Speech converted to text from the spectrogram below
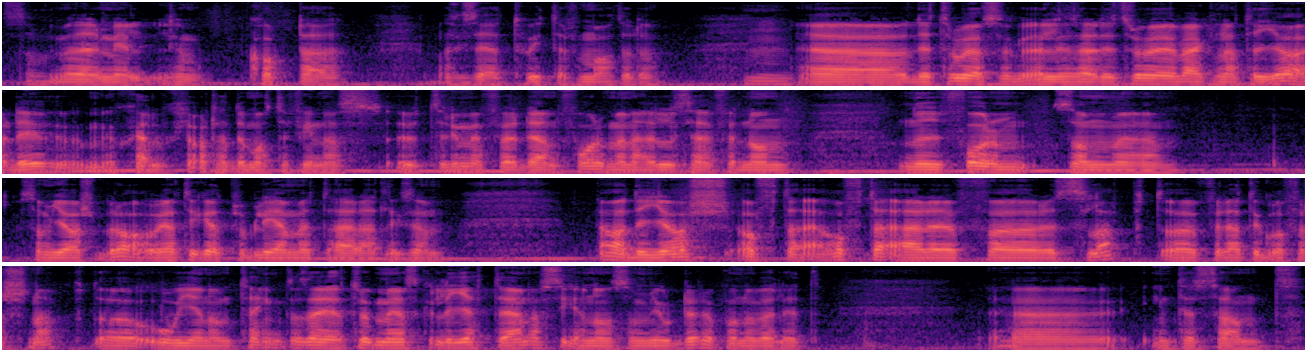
Som, Med det mer liksom korta, vad ska jag säga, Twitter-formatet då. mm. Eh, det, tror jag så, eller så här, det tror jag verkligen att det gör. Det är självklart att det måste finnas utrymme för den formen, eller så här, för någon ny form som, eh, som görs bra. Och jag tycker att problemet är att liksom, ja, det görs ofta, ofta är det för slappt och för att det går för snabbt och ogenomtänkt. Och så här, jag tror, men jag skulle jättegärna se någon som gjorde det på något väldigt eh, intressant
